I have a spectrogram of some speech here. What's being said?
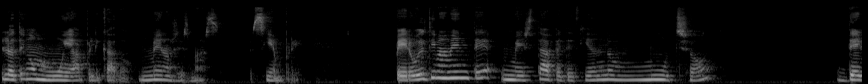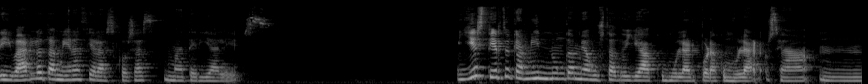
lo tengo muy aplicado, menos es más, siempre. Pero últimamente me está apeteciendo mucho derivarlo también hacia las cosas materiales. Y es cierto que a mí nunca me ha gustado ya acumular por acumular, o sea, mm,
